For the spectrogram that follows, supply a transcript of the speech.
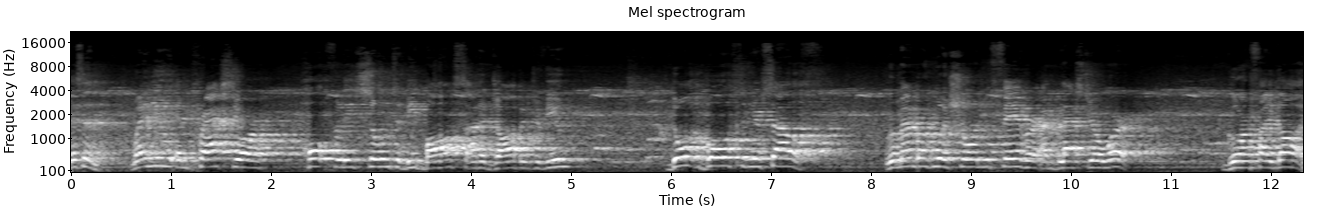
Listen, when you impress your hopefully soon to be boss at a job interview, don't boast in yourself. Remember who has shown you favor and blessed your work. Glorify God.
